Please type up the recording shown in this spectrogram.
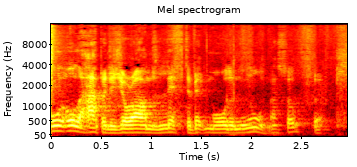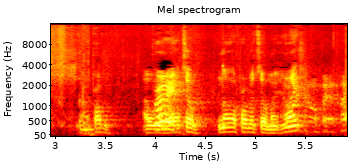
All, all that happened is your arms lift a bit more than the norm. That's all. But not a problem. I won't at all. Not a problem at all, mate. All right.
